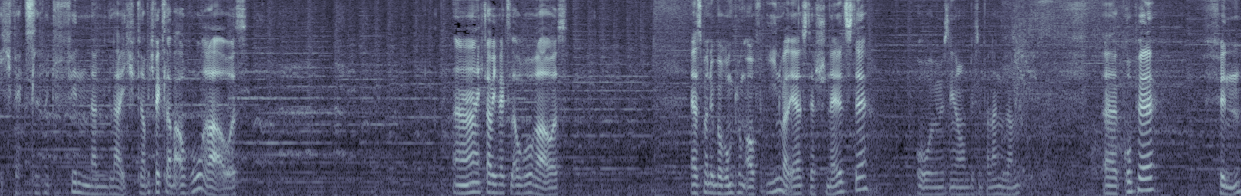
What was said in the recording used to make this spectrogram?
ich wechsle mit Finn dann gleich. Ich glaube, ich wechsle aber Aurora aus. Ah, ich glaube, ich wechsle Aurora aus. Erstmal eine Überrumpelung auf ihn, weil er ist der Schnellste. Oh, wir müssen ihn noch ein bisschen verlangsamen. Äh, Gruppe Finn.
